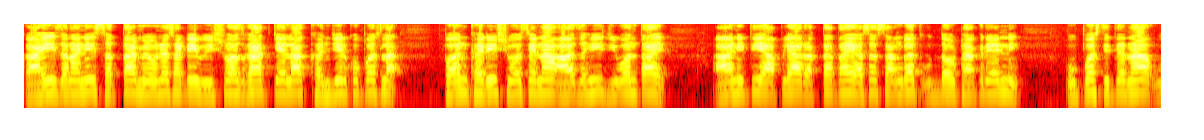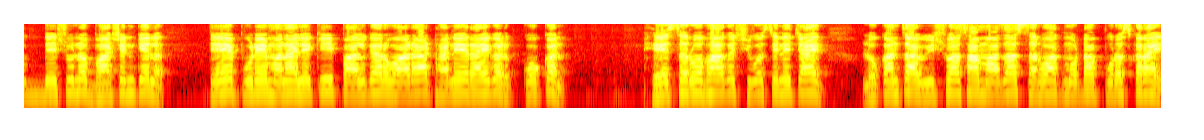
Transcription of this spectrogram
काही जणांनी सत्ता मिळवण्यासाठी विश्वासघात केला खंजीर खुपसला. पण खरी शिवसेना आजही जिवंत आहे आणि ती आपल्या रक्तात आहे असं सांगत उद्धव ठाकरे यांनी उपस्थितांना उद्देशून भाषण केलं. ते पुढे म्हणाले की पालघर वाडा ठाणे रायगड कोकण हे सर्व भाग शिवसेनेचे आहेत. लोकांचा विश्वास हा माझा सर्वात मोठा पुरस्कार आहे.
